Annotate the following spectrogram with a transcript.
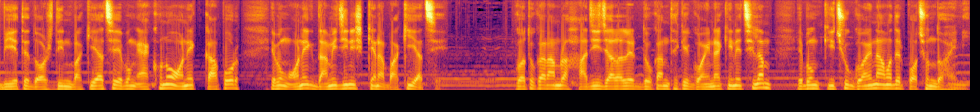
বিয়েতে দশ দিন বাকি আছে এবং এখনও অনেক কাপড় এবং অনেক দামি জিনিস কেনা বাকি আছে। গতকাল আমরা হাজি জালালের দোকান থেকে গয়না কিনেছিলাম এবং কিছু গয়না আমাদের পছন্দ হয়নি।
